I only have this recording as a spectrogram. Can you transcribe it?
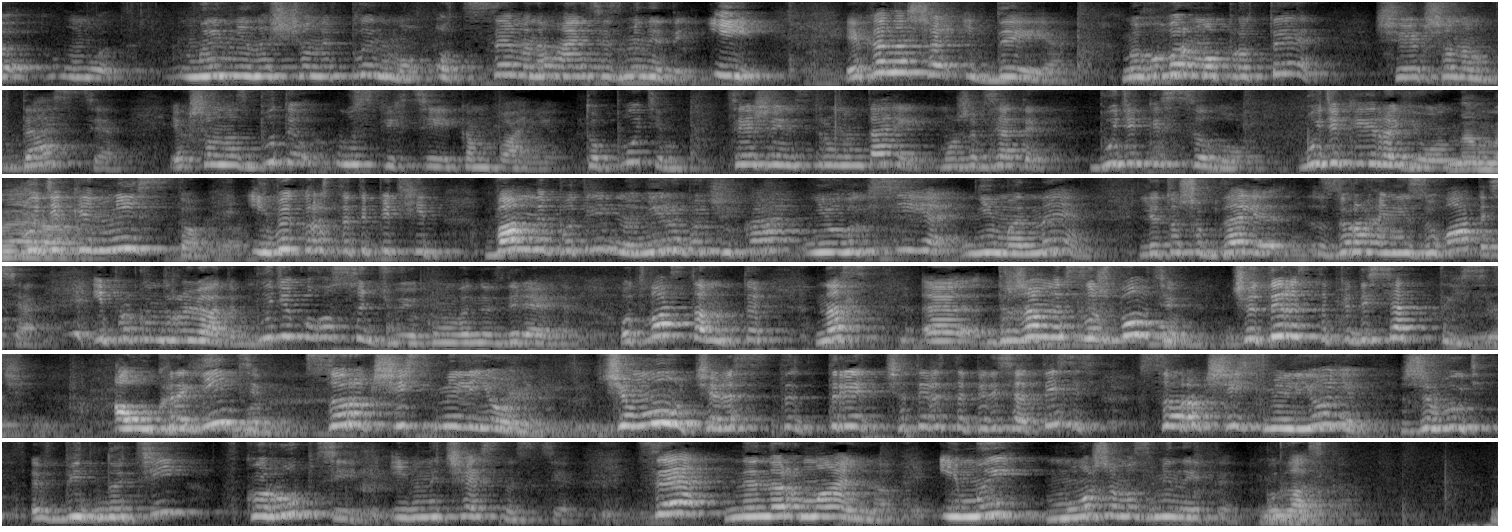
ми ні на що не вплинемо. Оце ми намагаємося змінити. І яка наша ідея? Ми говоримо про те, що якщо нам вдасться, якщо в нас буде успіх цієї кампанії, то потім цей же інструментарій може взяти будь-яке село, будь-який район, будь-яке місто і використати підхід. Вам не потрібно ні Робочука, ні Олексія, ні мене для того, щоб далі зорганізуватися і проконтролювати будь-якого суддю, якому ви не довіряєте. От вас там нас е, державних службовців 450 тисяч, а українців 46 мільйонів. Чому через т- три- 450 тисяч 46 мільйонів живуть в бідноті, в корупції і в нечесності? Це ненормально, і ми можемо змінити. Будь ласка.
